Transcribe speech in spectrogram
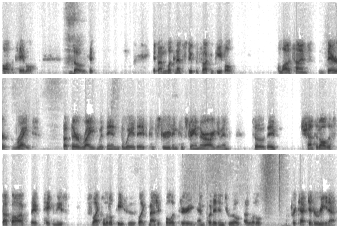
on the table. Hmm. So if if I'm looking at stupid fucking people, a lot of times they're right, but they're right within the way they've construed and constrained their argument. So they've shunted all this stuff off. They've taken these select little pieces like magic bullet theory and put it into a, a little protected arena.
